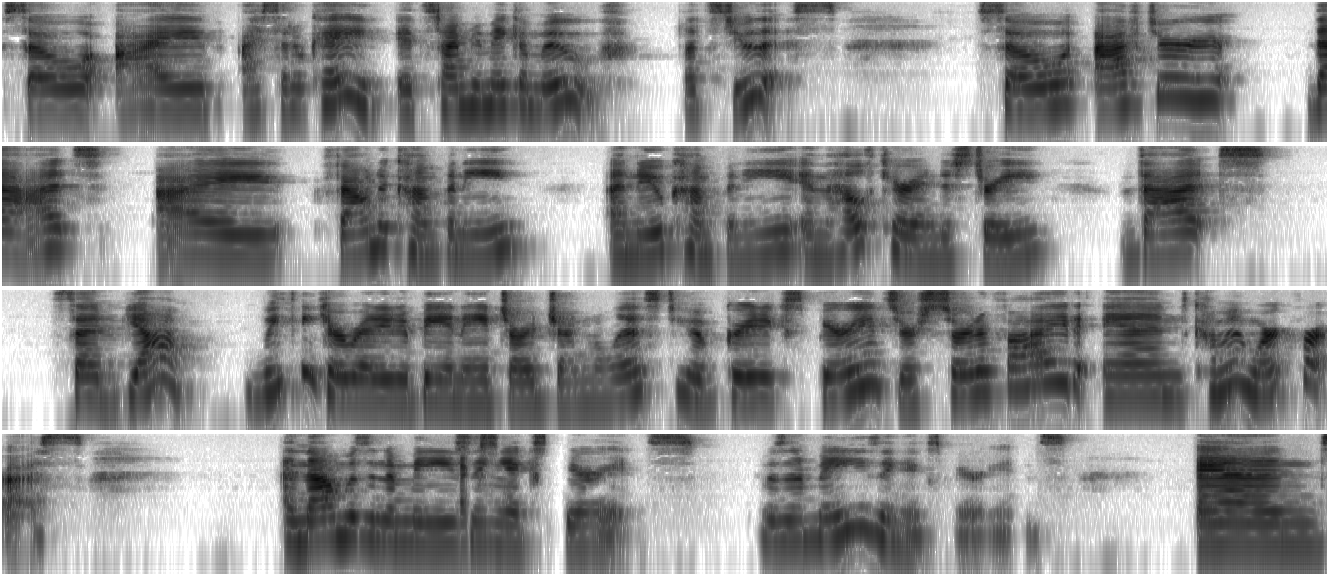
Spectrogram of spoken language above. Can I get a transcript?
so I I said, okay, it's time to make a move. Let's do this. So after that, I found a company, a new company in the healthcare industry that said, yeah, we think you're ready to be an HR generalist. You have great experience, you're certified, and come and work for us. And that was an amazing Excellent. experience. It was an amazing experience. And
